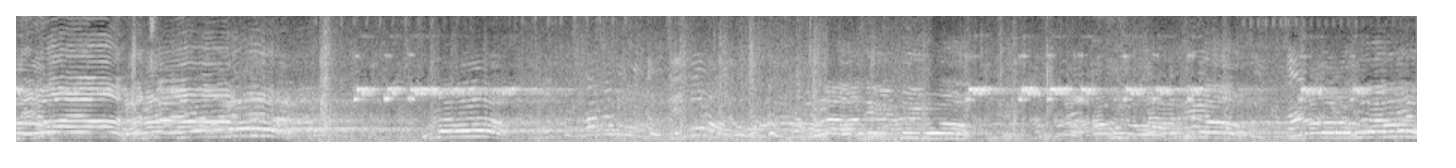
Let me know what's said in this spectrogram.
내려와요. 다쳐요. 사장님도 왜 밀어요? 올라가세요, 이거, 이거. 올라가세요. 올라가라고요.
